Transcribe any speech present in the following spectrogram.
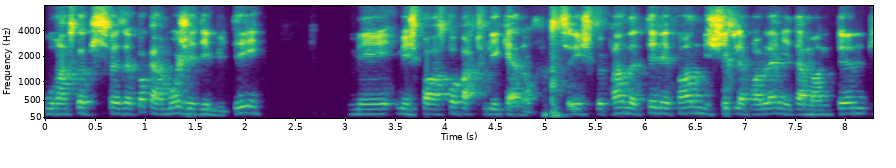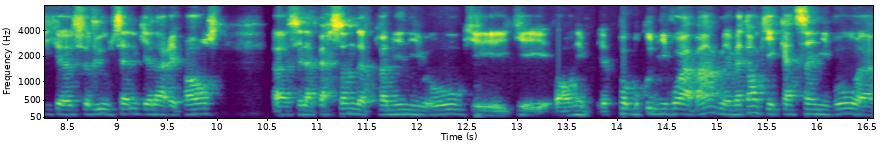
ou en tout cas qui se faisait pas quand moi j'ai débuté, mais, mais je passe pas par tous les canaux. Tu sais, je peux prendre le téléphone, puis je sais que le problème est à Moncton, puis que celui ou celle qui a la réponse, euh, c'est la personne de premier niveau qui est, qui est bon, il n'y a pas beaucoup de niveaux à banque, mais mettons qu'il y ait 400 niveaux euh,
